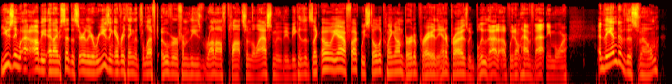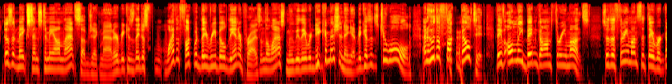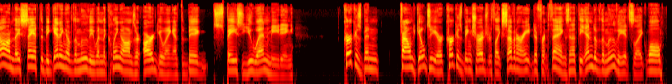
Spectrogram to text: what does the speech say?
using and I said this earlier, we're using everything that's left over from these runoff plots from the last movie because it's like, oh yeah, fuck, we stole a Klingon bird of prey, the Enterprise, we blew that up, we don't have that anymore. And the end of this film doesn't make sense to me on that subject matter because they just why the fuck would they rebuild the Enterprise? In the last movie they were decommissioning it because it's too old. And who the fuck built it? They've only been gone 3 months. So the 3 months that they were gone, they say at the beginning of the movie when the Klingons are arguing at the big space UN meeting, Kirk has been found guilty or Kirk is being charged with like 7 or 8 different things and at the end of the movie it's like, well,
